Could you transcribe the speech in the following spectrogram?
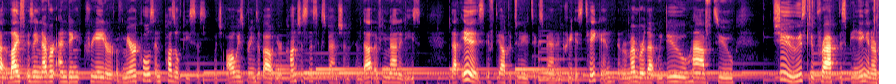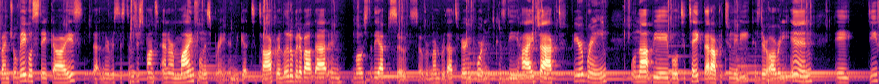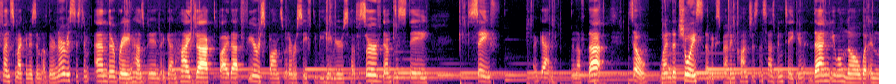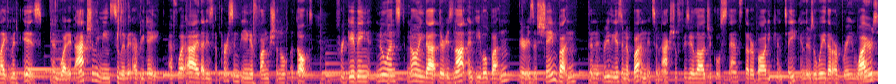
that life is a never ending creator of miracles and puzzle pieces, which always brings about your consciousness expansion and that of humanity's that is if the opportunity to expand and create is taken. And remember that we do have to choose to practice being in our ventral vagal state, guys, that nervous system's response, and our mindfulness brain. And we get to talk a little bit about that in most of the episodes. So remember, that's very important because the hijacked fear brain will not be able to take that opportunity because they're already in a defense mechanism of their nervous system and their brain has been again hijacked by that fear response whatever safety behaviors have served them to stay safe. Again enough of that. So when the choice of expanding consciousness has been taken, then you will know what enlightenment is and what it actually means to live it every day. FYI, that is a person being a functional adult. Forgiving, nuanced, knowing that there is not an evil button, there is a shame button, and it really isn't a button, it's an actual physiological stance that our body can take, and there's a way that our brain wires.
